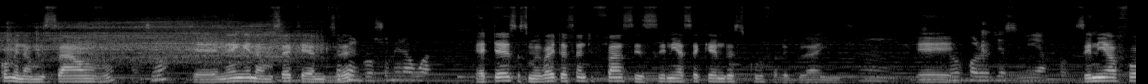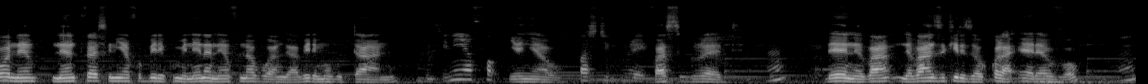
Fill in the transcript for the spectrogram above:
Kumi na musanvu. Eh, nengenda mu secondary eteso somwe bayita st francis senior secondary school for the blind. Mm. eh, senior four. Senior 4 nentula senior 4 biri kumi nena nenfuna bwange abiri mu butaano. Senior yenyawo first grade. First grade. Mhm. then ne ba- ne banzikiriza okukola a level. Mhm.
